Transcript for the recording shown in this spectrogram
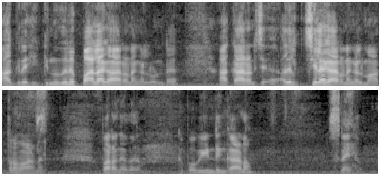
ആഗ്രഹിക്കുന്നതിന് പല കാരണങ്ങളുണ്ട്. ആ കാരണം അതിൽ ചില കാരണങ്ങൾ മാത്രമാണ് പറഞ്ഞത്. അപ്പോൾ വീണ്ടും കാണാം. സ്നേഹം.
